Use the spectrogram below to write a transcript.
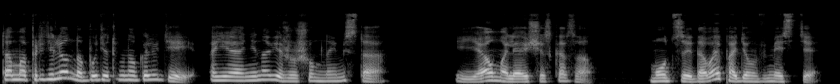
Там определенно будет много людей, а я ненавижу шумные места». Я умоляюще сказал. «Мудзи, давай пойдем вместе.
